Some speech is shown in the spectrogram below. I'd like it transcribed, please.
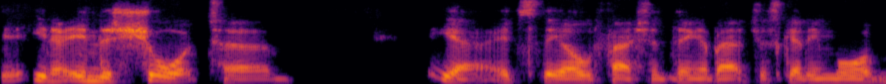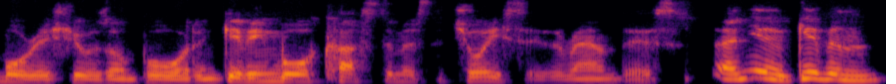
you know, in the short term, yeah, it's the old-fashioned thing about just getting more more issuers on board and giving more customers the choices around this. And you know, given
